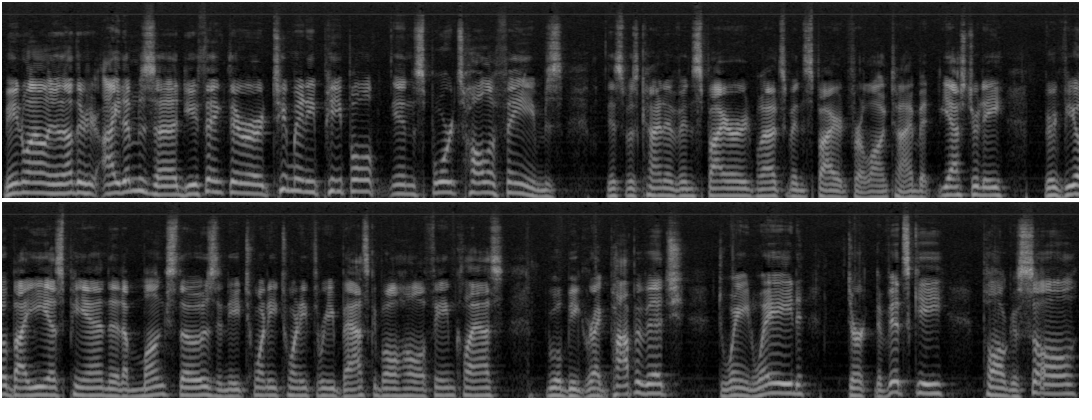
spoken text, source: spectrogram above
Meanwhile, in other items, uh, do you think there are too many people in sports Hall of Fames? This was kind of inspired, well, it's been inspired for a long time, but yesterday revealed by ESPN that amongst those in the 2023 Basketball Hall of Fame class will be Gregg Popovich, Dwyane Wade, Dirk Nowitzki, Paul Gasol,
